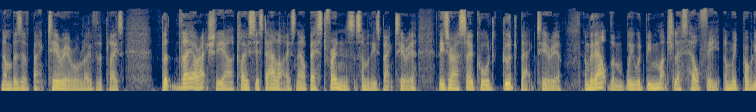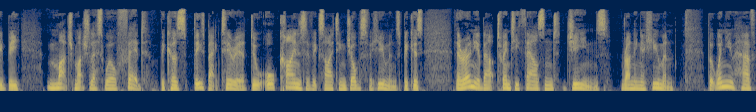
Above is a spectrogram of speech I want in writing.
numbers of bacteria all over the place but they are actually our closest allies and our best friends, some of these bacteria. These are our so called good bacteria, and without them, we would be much less healthy and we'd probably be much, much less well fed because these bacteria do all kinds of exciting jobs for humans because there are only about 20,000 genes running a human. But when you have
